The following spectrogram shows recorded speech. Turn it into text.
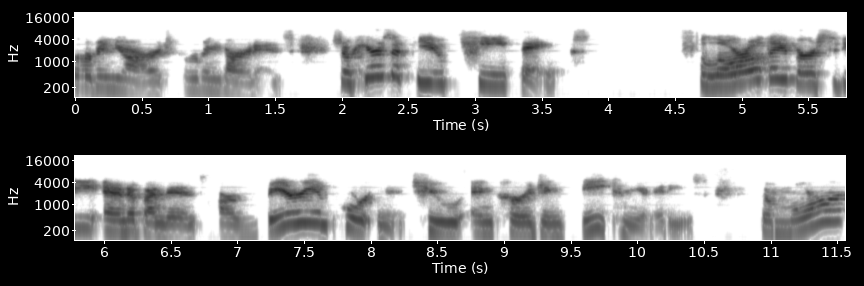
urban yards, urban gardens. So, here's a few key things. Floral diversity and abundance are very important to encouraging bee communities. The more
